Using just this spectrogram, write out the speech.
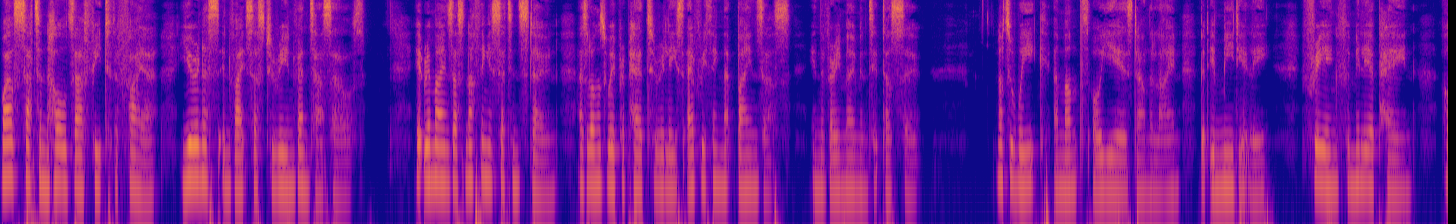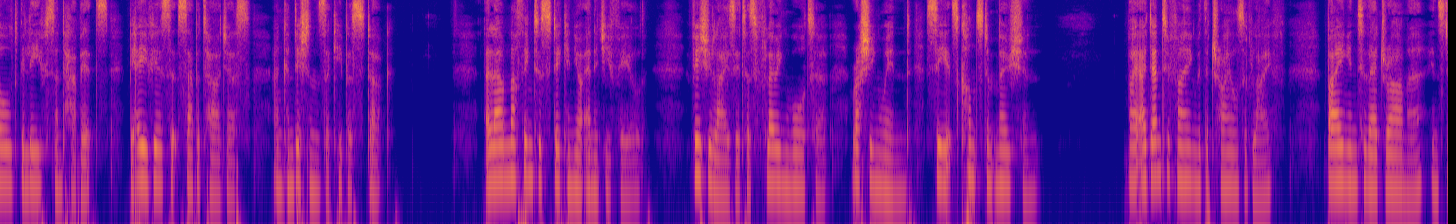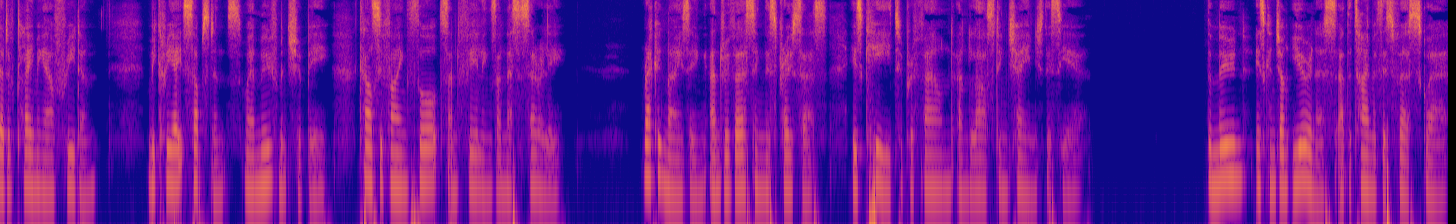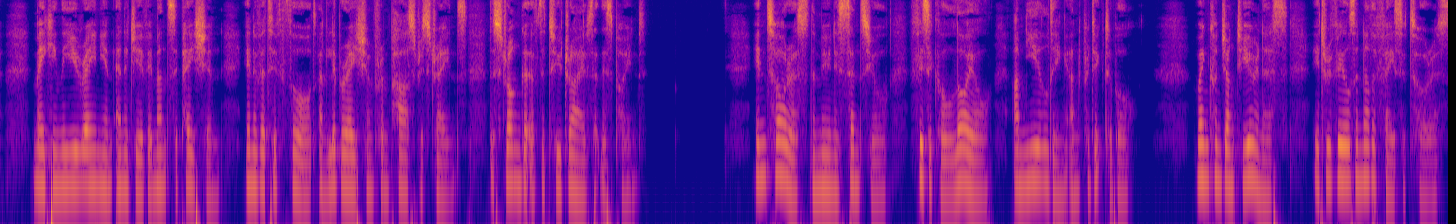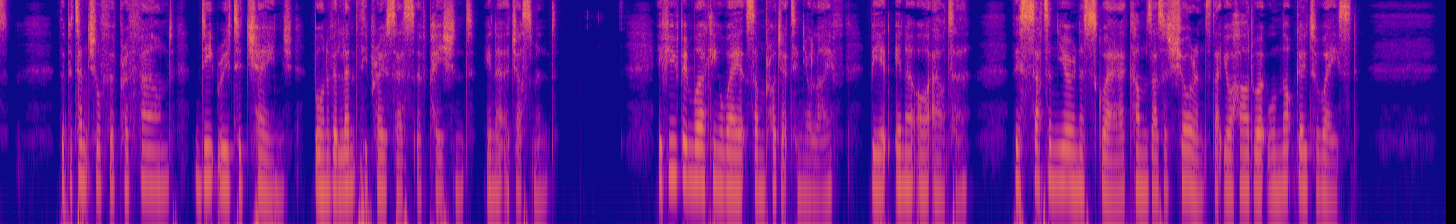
While Saturn holds our feet to the fire, Uranus invites us to reinvent ourselves. It reminds us nothing is set in stone as long as we're prepared to release everything that binds us in the very moment it does so. Not a week, a month, or years down the line, but immediately, freeing familiar pain, old beliefs and habits, behaviors that sabotage us, and conditions that keep us stuck. Allow nothing to stick in your energy field. Visualize it as flowing water rushing wind, see its constant motion. By identifying with the trials of life, buying into their drama instead of claiming our freedom, we create substance where movement should be, calcifying thoughts and feelings unnecessarily. Recognizing and reversing this process is key to profound and lasting change this year. The moon is conjunct Uranus at the time of this first square, making the Uranian energy of emancipation, innovative thought, and liberation from past restraints the stronger of the two drives at this point. In Taurus, the moon is sensual, physical, loyal, unyielding, and predictable. When conjunct Uranus, it reveals another face of Taurus the potential for profound, deep rooted change born of a lengthy process of patient inner adjustment. If you've been working away at some project in your life, be it inner or outer, this Saturn Uranus square comes as assurance that your hard work will not go to waste.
